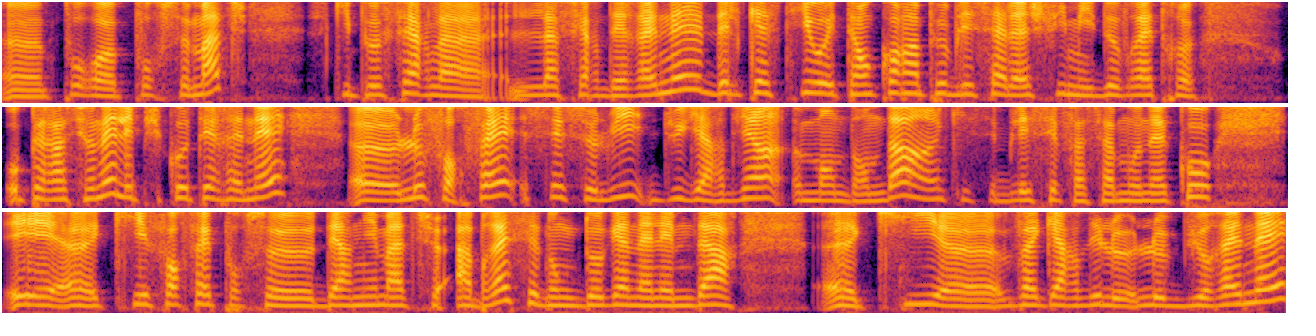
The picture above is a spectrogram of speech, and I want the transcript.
Euh, pour, pour ce match, ce qui peut faire la- l'affaire des Rennais. Del Castillo était encore un peu blessé à la cheville, mais il devrait être opérationnel. Et puis côté Rennais, euh, le forfait, c'est celui du gardien Mandanda, hein, qui s'est blessé face à Monaco et euh, qui est forfait pour ce dernier match à Brest. C'est donc Dogan Alemdar euh, qui va garder le, le but rennais.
